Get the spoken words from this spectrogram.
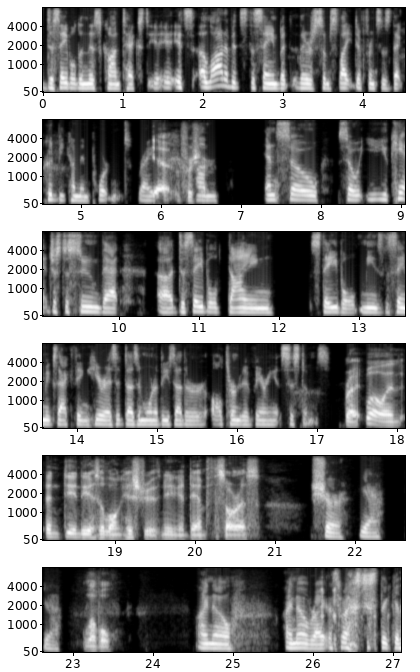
disabled in this context. It, it's a lot of it's the same, but there's some slight differences that could become important, right? Yeah, for sure. Um, and so, so you, you can't just assume that uh, disabled, dying, stable means the same exact thing here as it does in one of these other alternative variant systems. Right. Well, and and D and D has a long history with needing a damn thesaurus. Sure. Yeah. Yeah. Level. I know. I know. Right. That's what I was just thinking.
